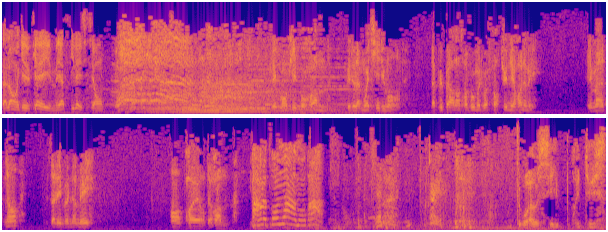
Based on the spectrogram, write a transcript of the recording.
Ta langue est vieille, mais affilée, Cicéron. J'ai conquis pour Rome plus de la moitié du monde. La plupart d'entre vous me doivent fortune et renommée. Et maintenant, vous allez me nommer empereur de Rome. Parle pour moi, mon bras Toi aussi, Brutus.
